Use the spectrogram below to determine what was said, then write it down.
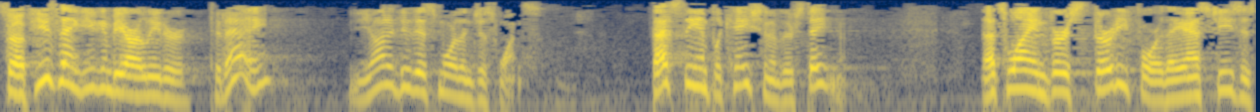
So if you think you can be our leader today, you ought to do this more than just once. That's the implication of their statement. That's why in verse 34 they ask Jesus,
